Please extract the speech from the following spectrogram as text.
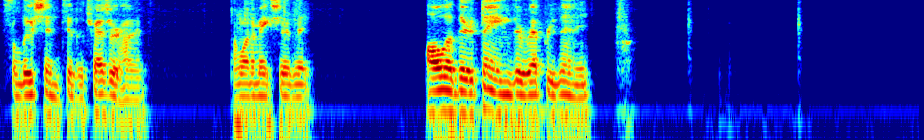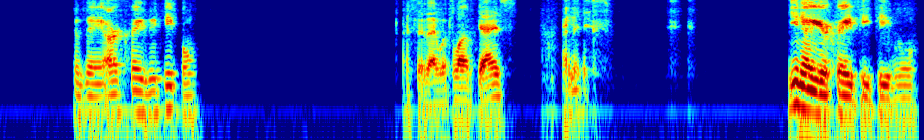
solution to the treasure hunt. I want to make sure that all of their things are represented. Because they are crazy people. I say that with love, guys. you know you're crazy people.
